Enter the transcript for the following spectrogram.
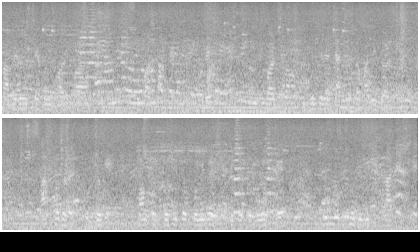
এখন সুপার মার্কেট উপজেলা জাতীয়তাবাদী দল ছাত্র উদ্যোগে সংকট দূষিত পরিবেশ দিবস উপলক্ষে উন্নতজীবী সারা দেশে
